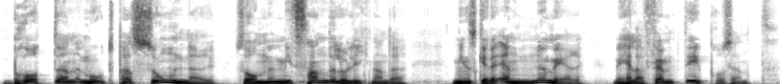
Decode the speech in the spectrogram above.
Brotten mot personer, som misshandel och liknande, minskade ännu mer med hela 50 procent.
